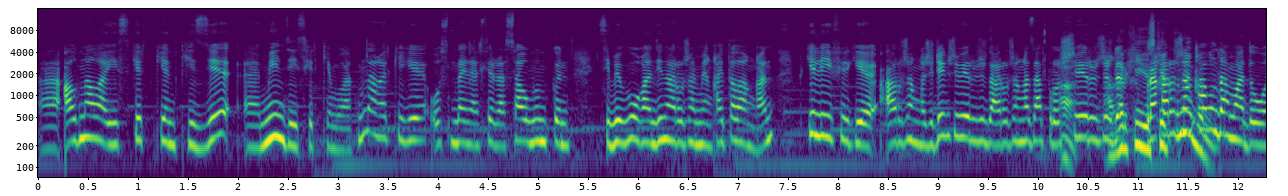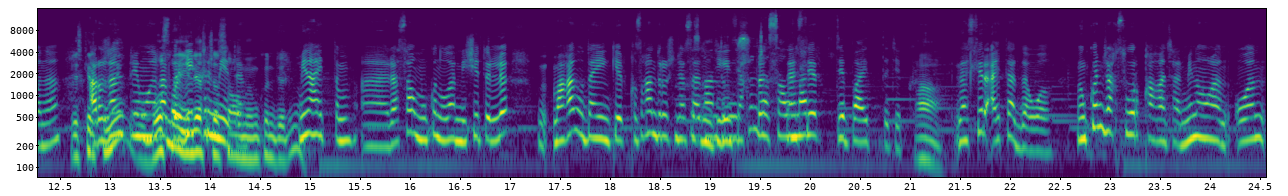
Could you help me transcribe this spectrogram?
Ә, алдын ала ескерткен кезде ә, мен де ескерткен болатынмын. Ақеркеге осындай нәрселер жасау мүмкін. Себебі оған дейін аружанмен қайталанған. Тікелей эфирге аружанға жүрек жіберіп жүрді аружанға запрос жіберіп жүрді. бірақ аружан қабылдамады оны. Аружан прямойға бірге кірмеді. мүмкін деді ме? Мен айттым ә, жасау мүмкін олар неше түрлі. Маған одан кейін келіп қызғандыру үшін жасадым деген сияқты жасалынады нәрселер деп айтты тек. А. нәрселер айтады ол. Мүмкін жақсы көріп қалған шығар. Мен оған оған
